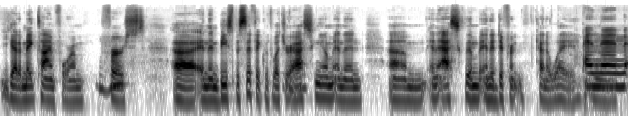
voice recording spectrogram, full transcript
you got to make time for them first, uh, and then be specific with what you're asking them, and then um, and ask them in a different kind of way. and Um, then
